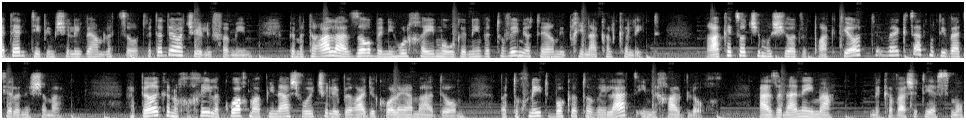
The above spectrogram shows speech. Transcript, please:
אתן טיפים שלי והמלצות, ואת הדעות שלי לפעמים, במטרה לעזור בניהול חיים מאורגנים וטובים יותר מבחינה כלכלית. רק עצות שימושיות ופרקטיות, וקצת מוטיבציה לנשמה. הפרק הנוכחי לקוח מהפינה השבועית שלי ברדיו כל הים האדום, בתוכנית בוקר טוב אילת עם מיכל בלוך. האזנה נעימה, מקווה שתיישמו.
